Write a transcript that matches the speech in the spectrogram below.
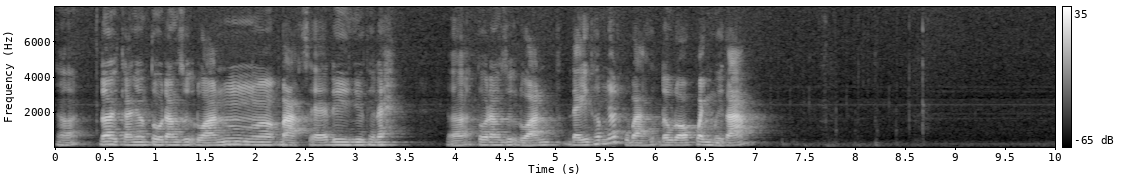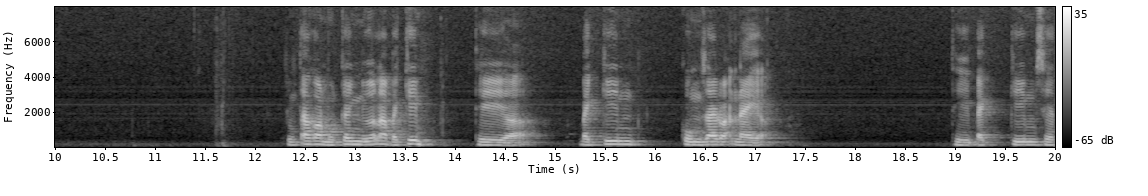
đó. đây, cá nhân tôi đang dự đoán ờ, bạc sẽ đi như thế này đó. tôi đang dự đoán đáy thấp nhất của bạc đâu đó quanh 18 chúng ta còn một kênh nữa là bạch kim thì ờ, bạch kim cùng giai đoạn này thì bạch kim sẽ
